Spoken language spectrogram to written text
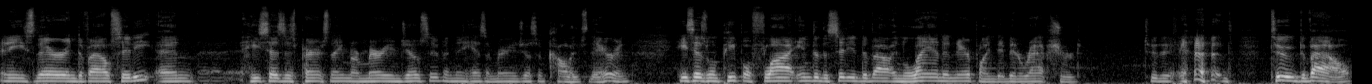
And he's there in Davao City, and uh, he says his parents' name are Mary and Joseph, and he has a Mary and Joseph College there. And he says when people fly into the city of Davao and land in an airplane, they've been raptured to the to Davao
